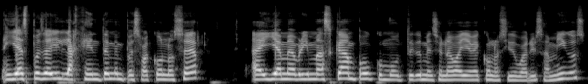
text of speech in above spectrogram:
y ya después de ahí la gente me empezó a conocer Ahí ya me abrí más campo, como te mencionaba, ya había conocido varios amigos.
